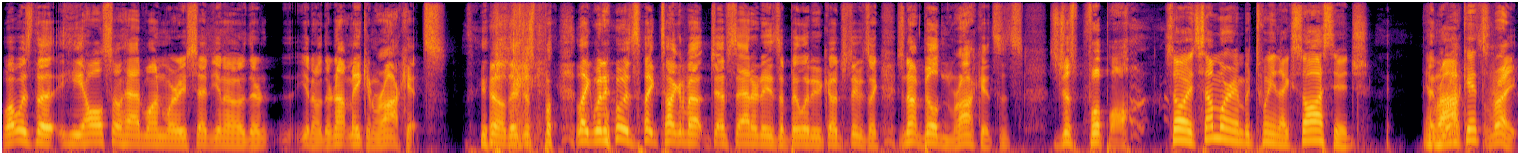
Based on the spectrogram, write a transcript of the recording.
what was the he also had one where he said, you know, they're you know, they're not making rockets. You know, they're just like when it was like talking about Jeff Saturday's ability to coach teams, like he's not building rockets. It's it's just football So it's somewhere in between like sausage and, rockets. right?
